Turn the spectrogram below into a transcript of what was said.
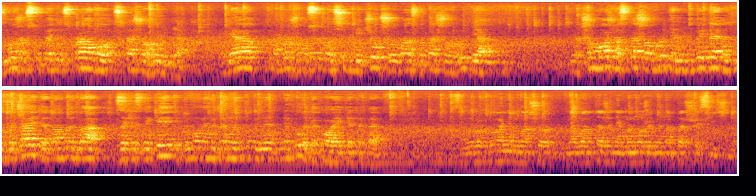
зможе вступити в справу з 1 грудня. Я на прошлому засіданні чув, що у вас до 1 грудня, якщо можна, з 1 грудня ви день визначаєте, там буде два захисники, і тому ми не, не, буде такого, як є тепер. з урахуванням нашого навантаження ми можемо і на 1 січня.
